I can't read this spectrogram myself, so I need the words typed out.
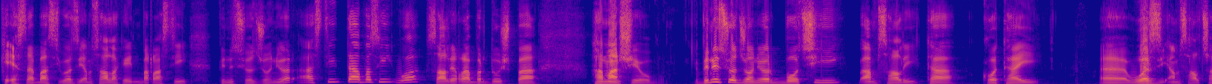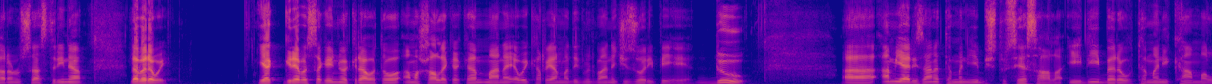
کە ئێستا باسی وەرزی ئەمساڵەکەین بەڕاستی ڤینسیۆ جۆنیۆر ئاستی دابەزی و ساڵی ڕابردووش بە هەمان شێوە بوو ڤینسیۆ جۆنیۆر بۆچی ئەمساڵی تا کۆتایی وەرزی ئەمساڵ چارەنووسسازترینە لەبەرەوەی یەک گرێبەسەکەی نوێ کراوەتەوە ئەمە خاڵێکە کە مانای ئەوەی کە ڕیانمەدید مدمانێکی زۆری پێ هەیە دوو ئەم یاریزانە تەمەنی 23 ساڵە ئیدی بەرەو تەمەنی کامەڵ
